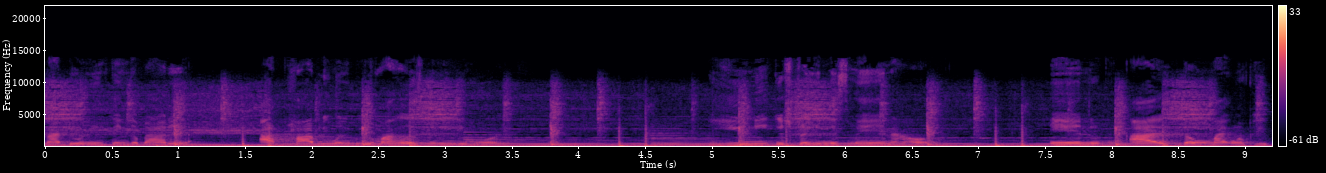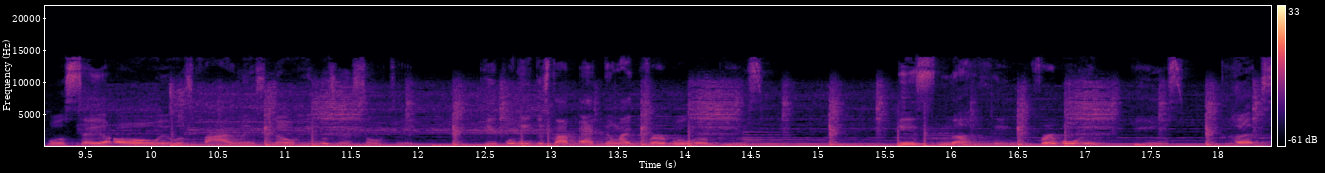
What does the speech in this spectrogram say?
not doing anything about it, I probably wouldn't be with my husband anymore. You need to straighten this man out. And I don't like when people say, oh, it was violence. No, he was insulted. People need to stop acting like verbal abuse is nothing. Verbal abuse cuts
